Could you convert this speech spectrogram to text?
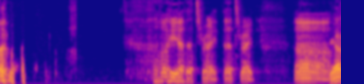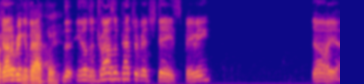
would go. oh yeah, that's right. That's right. Uh, Yep, got to bring it back exactly. the you know the Drazen Petrovic days, baby. Oh yeah,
